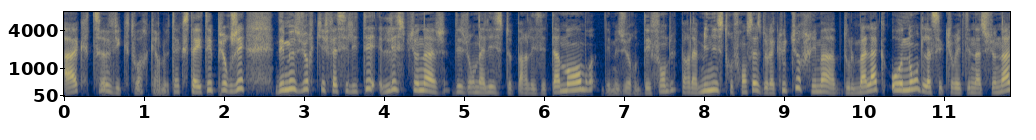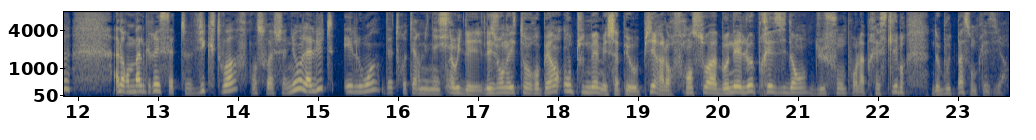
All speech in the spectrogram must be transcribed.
Act. Victoire car le texte a été purgé des mesures qui facilitaient l'espionnage des journalistes par les États membres, des mesures défendues par la ministre française de la Culture, Rima Abdul Malak, au nom de la sécurité nationale. Alors malgré cette victoire, François Chagnot, la lutte est loin d'être terminée. Ah oui, les, les journalistes européens ont tout de même échappé au pire. Alors François Abonnet, le président du Fonds pour la presse libre, ne boude pas son plaisir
